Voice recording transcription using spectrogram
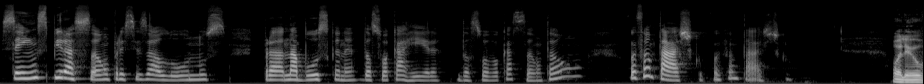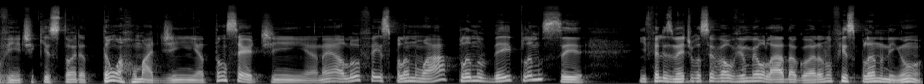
ser inspiração para esses alunos pra, na busca né, da sua carreira, da sua vocação. Então, foi fantástico, foi fantástico. Olha, ouvinte, que história tão arrumadinha, tão certinha, né? A Lu fez plano A, plano B e plano C. Infelizmente você vai ouvir o meu lado agora. Eu não fiz plano nenhum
